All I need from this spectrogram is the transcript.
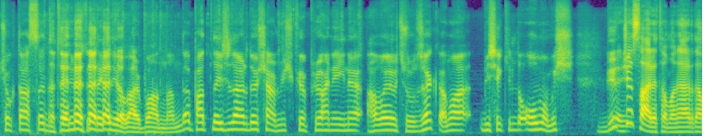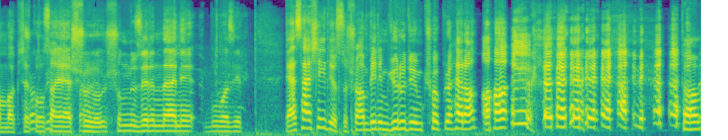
Çok da aslında ditenin üstünde gidiyorlar bu anlamda. Patlayıcılar döşenmiş. Köprü hani yine havaya uçurulacak ama bir şekilde olmamış. Büyük Ee, cesaret ama nereden bakacak çok olsan büyük ya şu cesaret. şunun üzerinde hani bu vaziyet. Ya sen şey diyorsun şu an benim yürüdüğüm köprü her an aha Tam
